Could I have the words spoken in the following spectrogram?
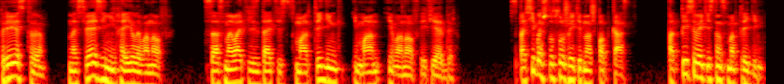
Приветствую! На связи Михаил Иванов, сооснователь издательств Smart Reading Иман Иванов и Федер. Спасибо, что слушаете наш подкаст. Подписывайтесь на Smart Reading.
